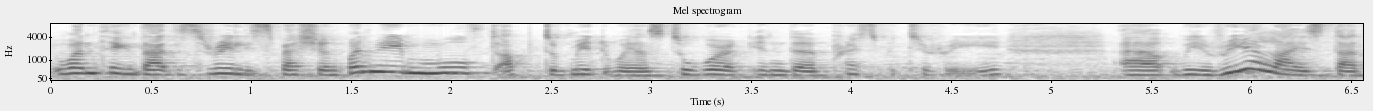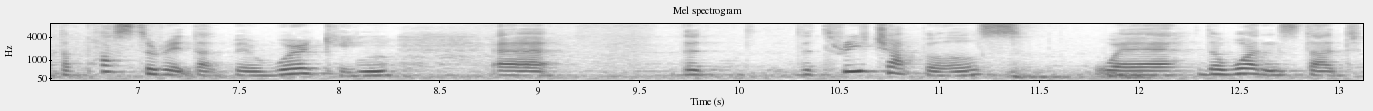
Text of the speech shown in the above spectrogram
one thing that is really special, when we moved up to Mid Wales to work in the presbytery, uh, we realized that the pastorate that we're working, uh, the, the three chapels were the ones that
